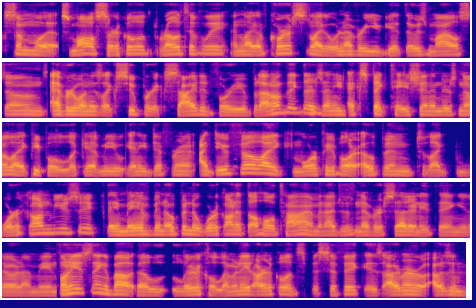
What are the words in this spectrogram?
somewhat small circled relatively, and like of course, like whenever you get those milestones, everyone is like super excited for you. But I don't think there's any expectation, and there's no like people look at me any different. I do feel like more people are open to like work on music. They may have been open to work on it the whole time, and I just never said anything. You know what I mean? Funniest thing about the lyrical lemonade article in specific is I remember I was in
